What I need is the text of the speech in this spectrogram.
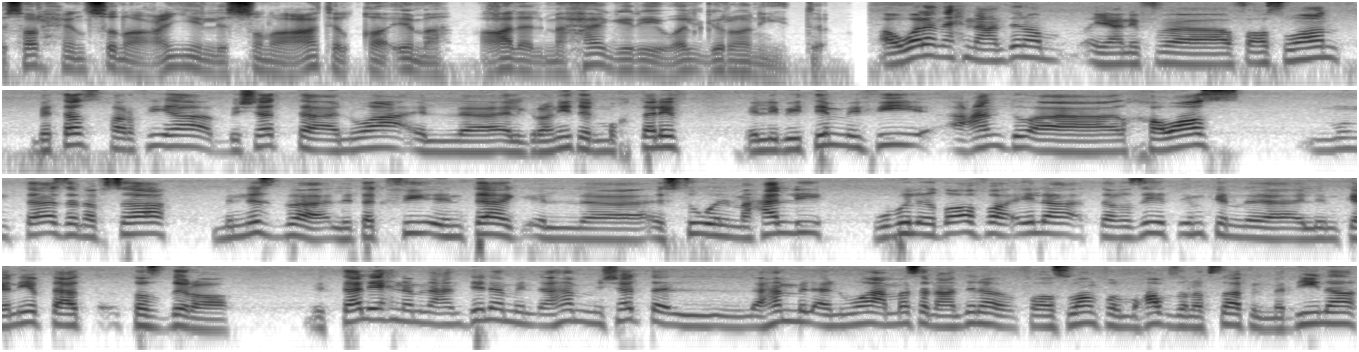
صرح صناعي للصناعات القائمة على المحاجر والجرانيت. اولا إحنا عندنا يعني في أسوان بتزخر فيها بشتى أنواع الجرانيت المختلف اللي بيتم فيه عنده خواص ممتازة نفسها بالنسبة لتكفير إنتاج السوق المحلي وبالإضافة إلى تغذية يمكن الإمكانية بتاعه تصديرها. بالتالي إحنا من عندنا من أهم شتى أهم الأنواع مثلا عندنا في أسوان في المحافظة نفسها في المدينة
